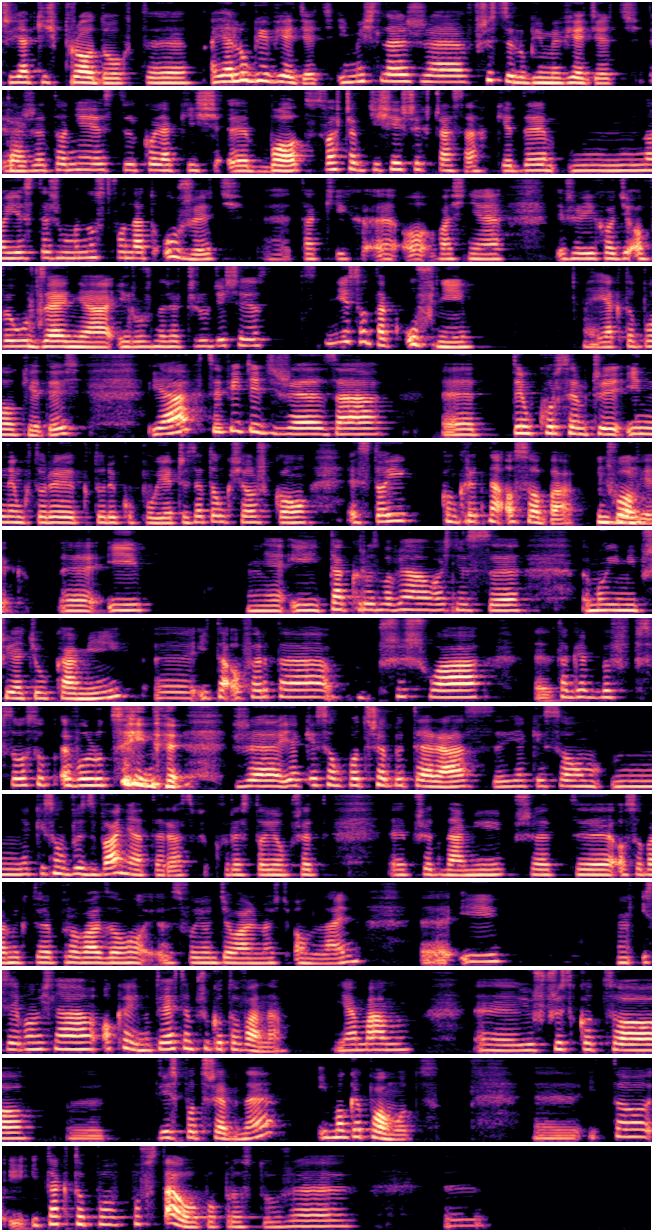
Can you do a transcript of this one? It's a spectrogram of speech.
czy jakiś produkt. y, A ja lubię wiedzieć i myślę, że wszyscy lubimy wiedzieć, y, Tak. że to nie jest tylko jakiś y, bot, zwłaszcza w dzisiejszych czasach, kiedy mm, no, jest też mnóstwo nadużyć y, takich y, właśnie, jeżeli chodzi o wyłudzenia i różne rzeczy. Ludzie się nie są tak ufni, jak to było kiedyś. Ja chcę wiedzieć, że za tym kursem czy innym, który, który kupuję, czy za tą książką stoi konkretna osoba, Mhm. człowiek. E, I, nie, I tak rozmawiałam właśnie z moimi przyjaciółkami i ta oferta przyszła tak jakby w sposób ewolucyjny, że jakie są potrzeby teraz, jakie są, mm, jakie są wyzwania teraz, które stoją przed, przed nami, przed osobami, które prowadzą swoją działalność online. I, i sobie pomyślałam, ok, no to ja jestem przygotowana. Ja mam już wszystko, co jest potrzebne i mogę pomóc. I, to, i, i tak to po, powstało po prostu, że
